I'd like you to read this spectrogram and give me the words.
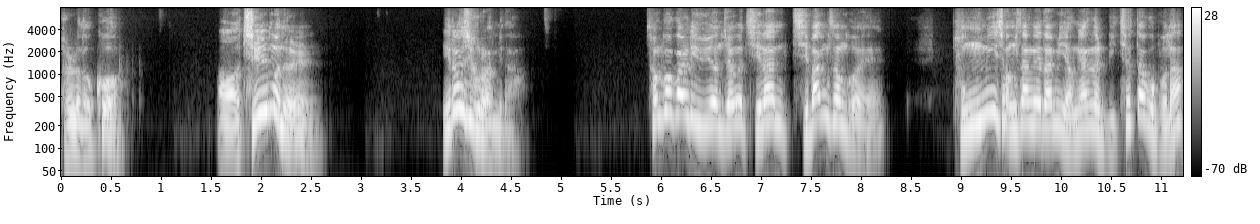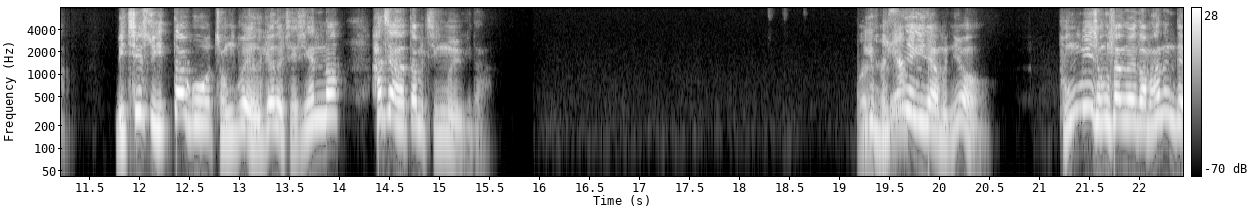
불러놓고 어, 질문을 이런 식으로 합니다. 선거관리위원장은 지난 지방선거에 북미 정상회담이 영향을 미쳤다고 보나? 미칠 수 있다고 정부의 의견을 제시했나? 하지 않았다면 직무유기다. 뭔 이게 소리야? 무슨 얘기냐면요. 북미 정상회담 하는데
